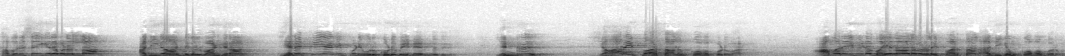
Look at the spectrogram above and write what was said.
தவறு செய்கிறவனெல்லாம் அதிக ஆண்டுகள் வாழ்கிறான். எனக்கு ஏன் இப்படி ஒரு கொடுமை நேர்ந்தது? என்று யாரை பார்த்தாலும் கோபப்படுவார். அவரை விட வயதானவர்களை பார்த்தால் அதிகம் கோபம் வரும்.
